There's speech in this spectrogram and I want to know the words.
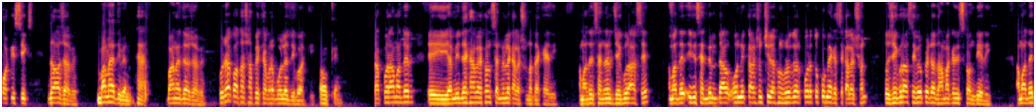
ফর্টি সিক্স দেওয়া যাবে। বানায় দিবেন? হ্যাঁ বানিয়ে দেওয়া যাবে। ওটা কথা সাপেক্ষে আমরা বলে দিব আর কি। ওকে তারপর আমাদের এই আমি দেখাবো এখন স্যান্ডেলের কালেকশনটা দেখাই দিই। আমাদের স্যান্ডেল যেগুলো আছে আমাদের এই যে স্যান্ডেলটা অনেক কালেকশন ছিল এখন ঘুরে দেওয়ার পরে তো কমে গেছে কালেকশন তো যেগুলো আছে এগুলো এটা ধামাকা ডিসকাউন্ট দিয়ে দিই। আমাদের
